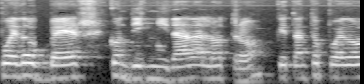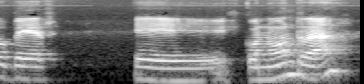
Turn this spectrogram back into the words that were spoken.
puedo ver con dignidad al otro? ¿Qué tanto puedo ver eh, con honra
